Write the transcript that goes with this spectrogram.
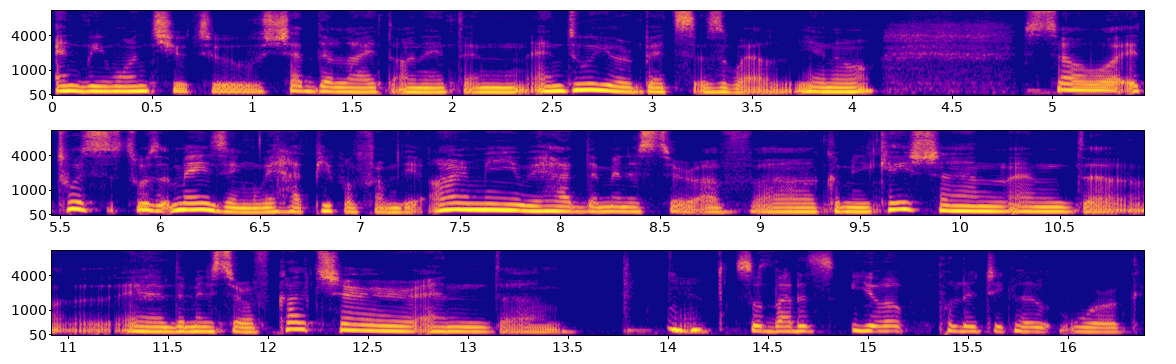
And we want you to shed the light on it and, and do your bits as well, you know. So it was it was amazing. We had people from the army, we had the minister of uh, communication, and, uh, and the minister of culture, and um, yeah. so that is your political work.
